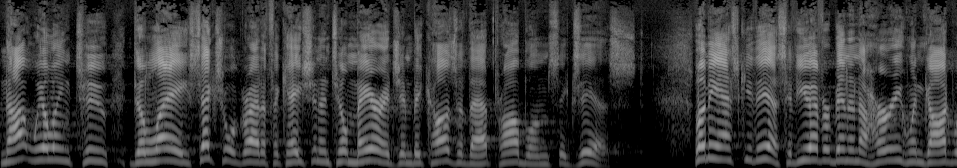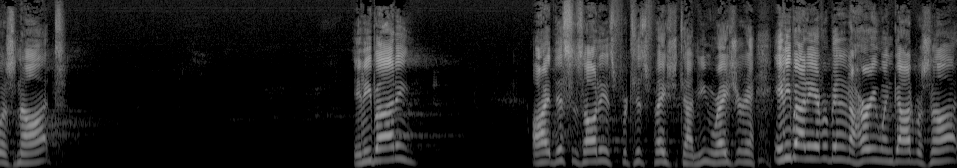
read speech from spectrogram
not willing to delay sexual gratification until marriage, and because of that, problems exist. Let me ask you this Have you ever been in a hurry when God was not? Anybody? All right, this is audience participation time. You can raise your hand. Anybody ever been in a hurry when God was not?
